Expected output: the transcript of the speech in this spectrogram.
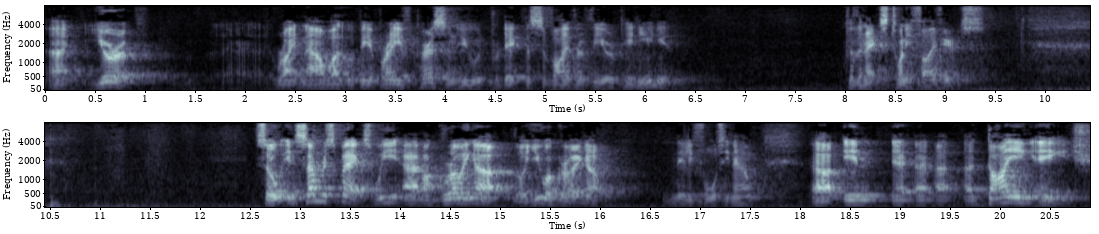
Uh, Europe, uh, right now, well, it would be a brave person who would predict the survival of the European Union for the next 25 years. So, in some respects, we are growing up, or you are growing up, nearly 40 now, uh, in a, a, a, dying age,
